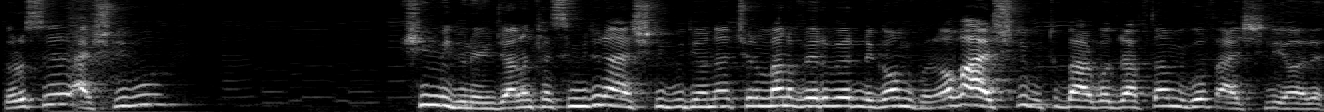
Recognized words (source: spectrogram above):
درسته؟ اشلی بود؟ کی می‌دونه اینجا؟ الان کسی می‌دونه اشلی بود یا نه؟ چرا منو ور ور نگاه می‌کنه؟ آقا اشلی بود. تو برباد رفتم می‌گفت اشلی آره.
